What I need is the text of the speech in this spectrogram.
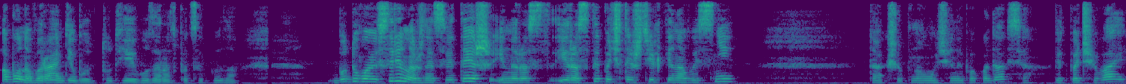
або на веранді, бо тут я його зараз поцепила. Бо думаю, все рівно ж не цвітеш і, не роз... і рости почнеш тільки навесні. Так, щоб на очі не попадався, відпочивай.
